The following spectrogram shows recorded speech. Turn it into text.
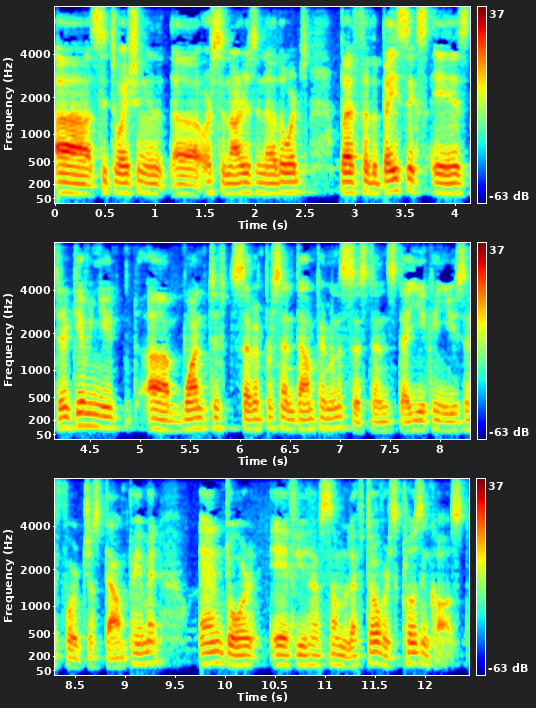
uh, situation uh, or scenarios in other words but for the basics is they're giving you um, 1 to 7% down payment assistance that you can use it for just down payment and or if you have some leftovers closing cost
